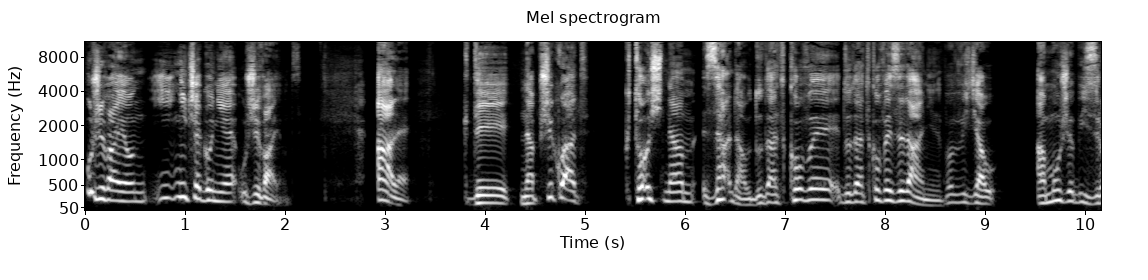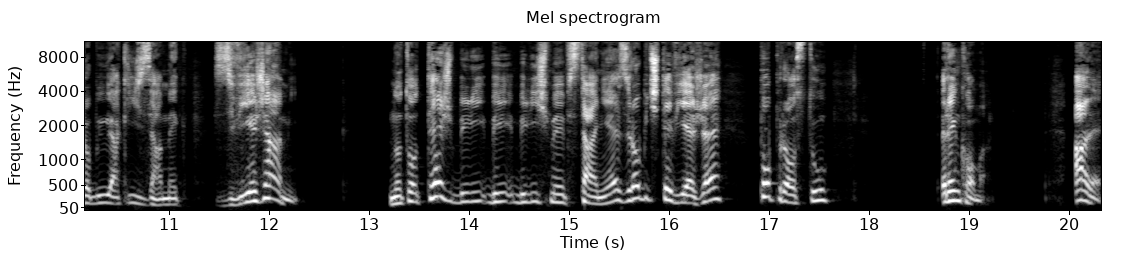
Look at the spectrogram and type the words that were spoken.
Używając i niczego nie używając. Ale gdy na przykład ktoś nam zadał dodatkowe, dodatkowe zadanie, powiedział: a może byś zrobił jakiś zamek z wieżami. No to też byli, by, byliśmy w stanie zrobić te wieże po prostu rękoma. Ale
